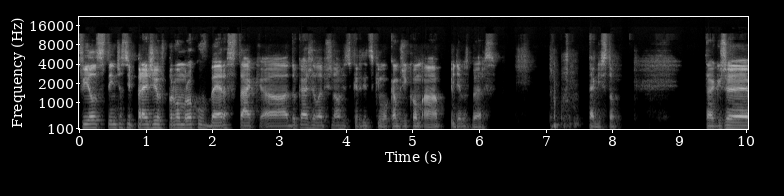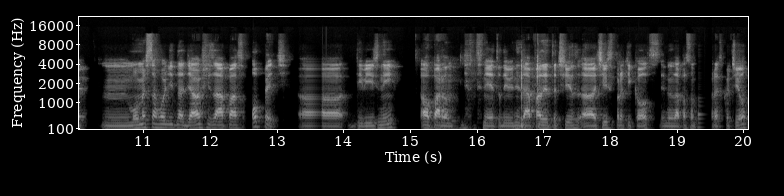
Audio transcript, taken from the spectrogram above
Fields tým, čo si prežil v prvom roku v Bears, tak uh, dokáže lepšie naložiť s kritickým okamžikom a idem z Bears. Takisto. Takže um, môžeme sa hodiť na ďalší zápas, opäť uh, divízny. Oh, pardon, nie je to divízny zápas, je to Chiefs, uh, Chiefs proti Colts, jeden zápas som preskočil.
